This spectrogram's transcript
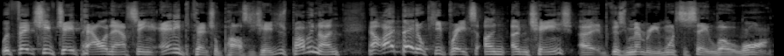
with Fed Chief Jay Powell announcing any potential policy changes, probably none. Now, I bet he'll keep rates un- unchanged uh, because remember, he wants to say low long,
